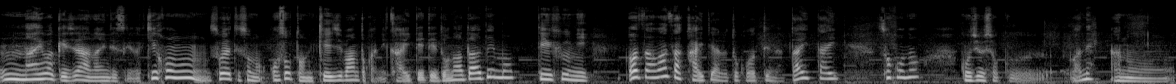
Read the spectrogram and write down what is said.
もないわけじゃないんですけど基本そうやってそのお外の掲示板とかに書いててどなたでもっていう風にわざわざ書いてあるところっていうのは大体そこのご住職はねあの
